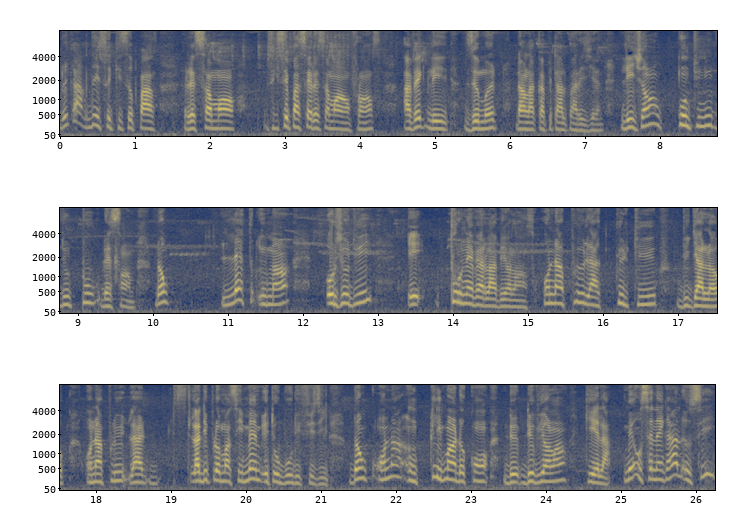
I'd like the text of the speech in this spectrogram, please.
Regardez ce qui se passe récemment, s'est passé récemment en France avec les émeutes dans la capitale parisienne. Les gens continuent de tout descendre. Donc, l'être humain aujourd'hui est tourné vers la violence. On n'a plus la culture du dialogue, on n'a plus la, diplomatie même est au bout du fusil. Donc, on a un climat de, de, de violence qui est là. Mais au Sénégal aussi,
